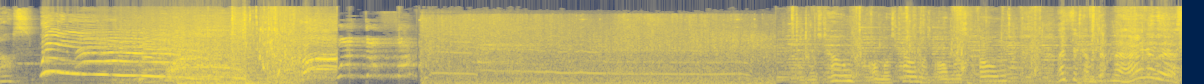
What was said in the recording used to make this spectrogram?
I think we're. What the fuck? Almost home, almost home, I'm almost home. I think I'm getting the hang of this.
